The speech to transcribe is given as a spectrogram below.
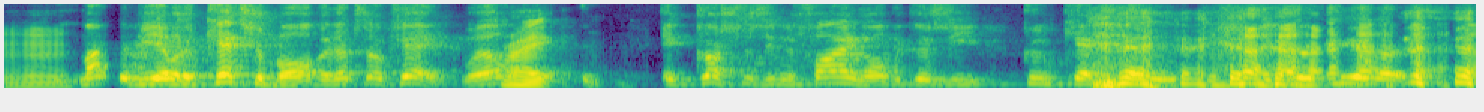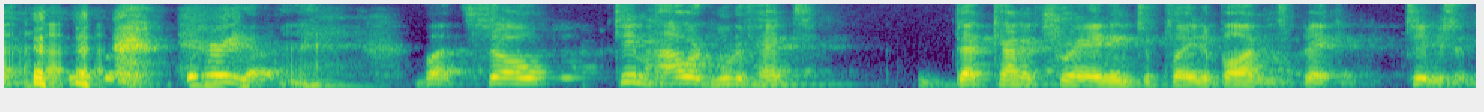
Mm-hmm. Might not be able to catch a ball, but that's okay. Well, right. It, it cost us in the final because he couldn't catch two. but so Tim Howard would have had that kind of training to play the bottoms back Tim is an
